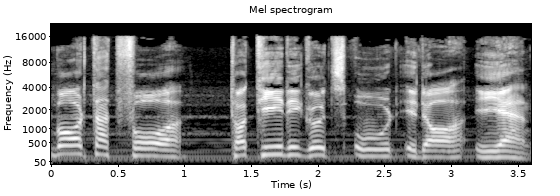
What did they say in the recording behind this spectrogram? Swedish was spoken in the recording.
Underbart att få ta tid i Guds ord idag igen.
